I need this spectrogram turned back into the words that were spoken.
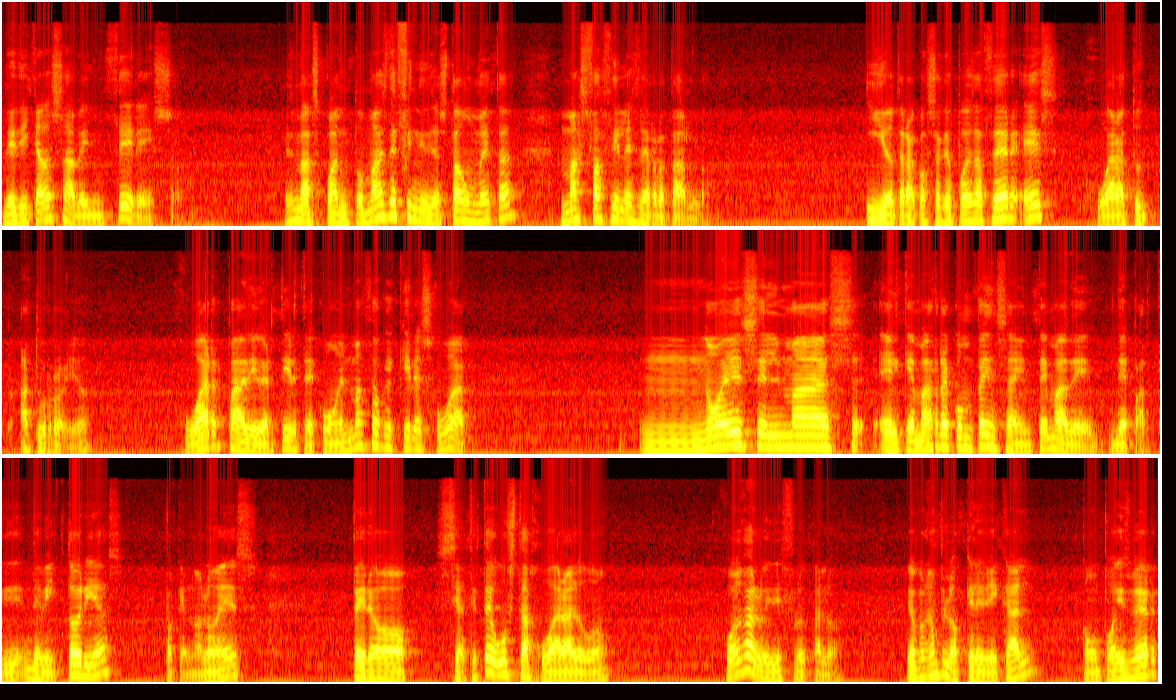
dedicados a vencer eso. Es más, cuanto más definido está un meta, más fácil es derrotarlo. Y otra cosa que puedes hacer es jugar a tu, a tu rollo. Jugar para divertirte, con el mazo que quieres jugar. Mm, no es el más. el que más recompensa en tema de, de, de victorias, porque no lo es. Pero si a ti te gusta jugar algo, juégalo y disfrútalo. Yo, por ejemplo, Clerical, como podéis ver,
